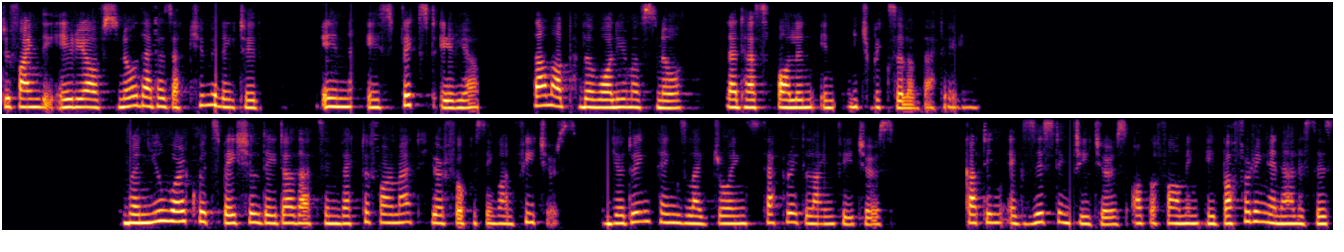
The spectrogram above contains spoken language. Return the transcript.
to find the area of snow that has accumulated in a fixed area, sum up the volume of snow that has fallen in each pixel of that area. When you work with spatial data that's in vector format, you're focusing on features. You're doing things like drawing separate line features, cutting existing features, or performing a buffering analysis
